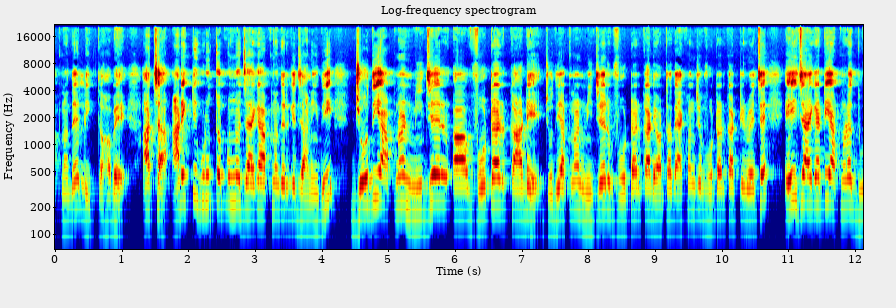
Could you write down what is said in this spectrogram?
আপনাদের লিখতে হবে। আচ্ছা আরেকটি গুরুত্বপূর্ণ জায়গা আপনাদেরকে জানিয়ে দিই। যদি আপনার নিজের ভোটার কার্ডে যদি আপনার নিজের ভোটার কার্ডে অর্থাৎ এখন যে ভোটার কার্ডটি রয়েছে, এই জায়গাটি আপনারা দু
